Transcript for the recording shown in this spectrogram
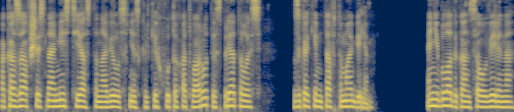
Оказавшись на месте, я остановилась в нескольких футах от ворот и спряталась за каким-то автомобилем. Я не была до конца уверена,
